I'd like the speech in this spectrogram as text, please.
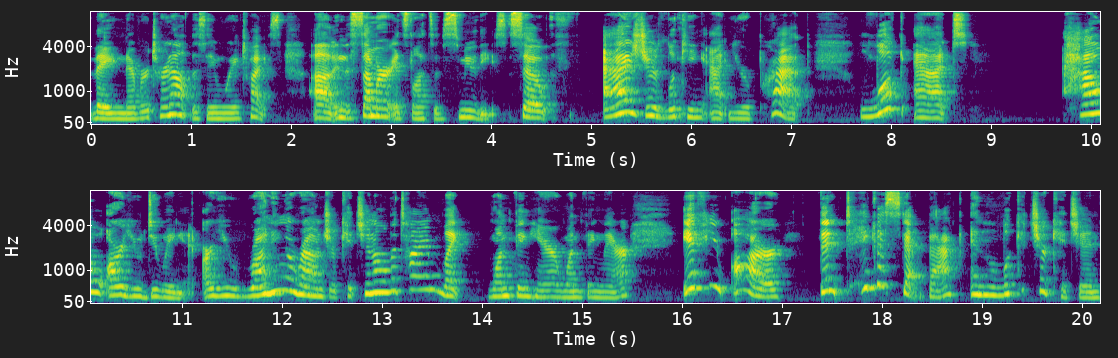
they never turn out the same way twice. Uh, in the summer, it's lots of smoothies. So as you're looking at your prep, look at how are you doing it? Are you running around your kitchen all the time? Like one thing here, one thing there. If you are, then take a step back and look at your kitchen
